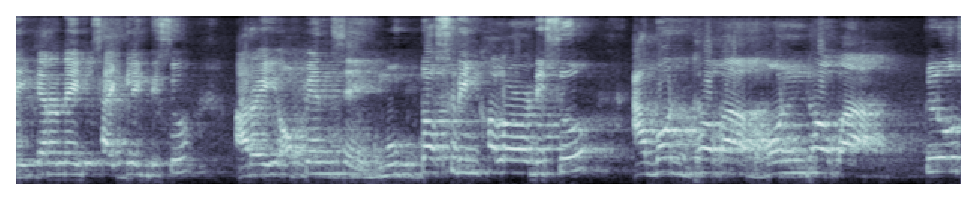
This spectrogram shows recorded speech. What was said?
সেইকাৰণে এইটো চাইক্লিক দিছো। আৰু এই অপেন চেইন মুক্ত শৃংখলৰ দিছো। আবদ্ধ বা বন্ধ বা ক্ল'জ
